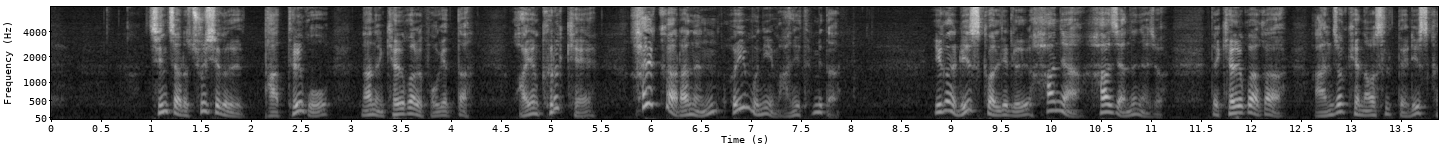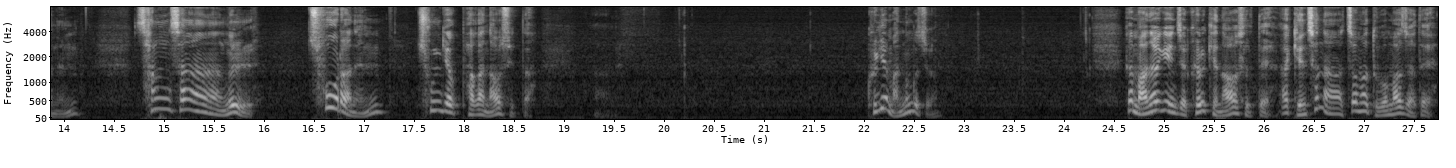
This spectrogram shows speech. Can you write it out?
진짜로 주식을 다 들고 나는 결과를 보겠다. 과연 그렇게 할까라는 의문이 많이 듭니다. 이건 리스크 관리를 하냐 하지 않느냐죠. 근데 결과가 안 좋게 나왔을 때 리스크는 상상을 초월하는 충격파가 나올 수 있다. 그게 맞는 거죠. 만약에 이제 그렇게 나왔을 때, 아, 괜찮아. 점화 두 번 맞아도 돼.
